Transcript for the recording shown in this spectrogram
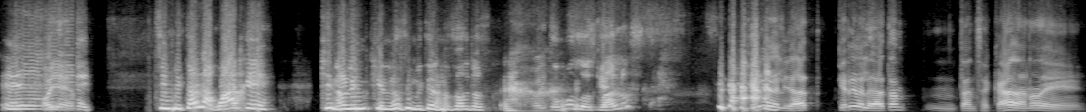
Eh, Oye. Se invitaron a Warge. Que no, le, que nos inviten a nosotros. ¿Somos los malos? ¿Qué rivalidad, qué rivalidad tan, tan sacada, ¿no? De,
